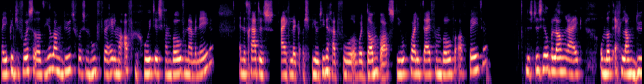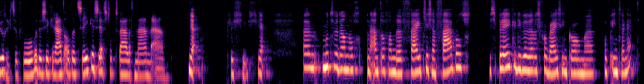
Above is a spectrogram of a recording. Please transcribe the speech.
Maar je kunt je voorstellen dat het heel lang duurt voor zijn hoef helemaal afgegroeid is van boven naar beneden. En het gaat dus eigenlijk, als je biotine gaat voeren, wordt dan pas die hoefkwaliteit van bovenaf beter. Dus het is heel belangrijk om dat echt langdurig te voeren. Dus ik raad altijd zeker 6 tot 12 maanden aan. Ja, precies. Ja. Um, moeten we dan nog een aantal van de feitjes en fabels bespreken die we wel eens voorbij zien komen op internet?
